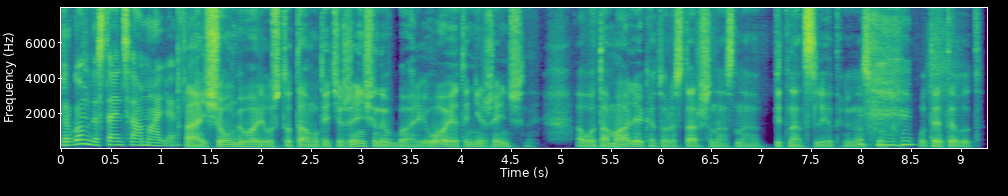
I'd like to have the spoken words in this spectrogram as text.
другому достанется Амалия. А, еще он говорил, что там вот эти женщины в баре, о, это не женщины. А вот Амалия, которая старше нас на 15 лет или на сколько, вот это вот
